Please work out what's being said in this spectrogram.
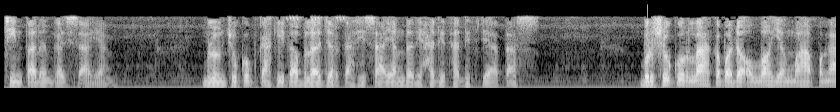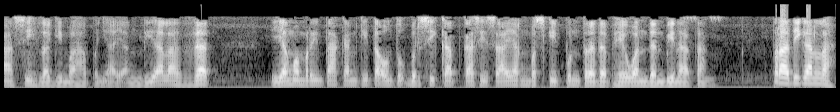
cinta dan kasih sayang? Belum cukupkah kita belajar kasih sayang dari hadis-hadis di atas? Bersyukurlah kepada Allah yang maha pengasih lagi maha penyayang. Dialah zat yang memerintahkan kita untuk bersikap kasih sayang meskipun terhadap hewan dan binatang. Perhatikanlah.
